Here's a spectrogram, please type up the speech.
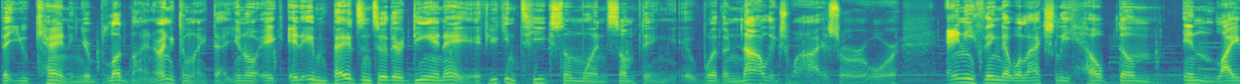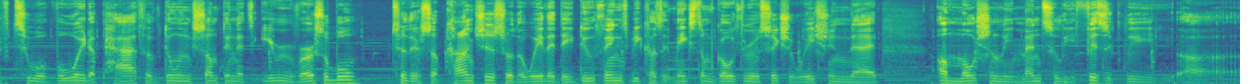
that you can in your bloodline or anything like that. You know, it, it embeds into their DNA. If you can teach someone something, whether knowledge wise or, or anything that will actually help them in life to avoid a path of doing something that's irreversible to their subconscious or the way that they do things because it makes them go through a situation that emotionally, mentally, physically uh,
